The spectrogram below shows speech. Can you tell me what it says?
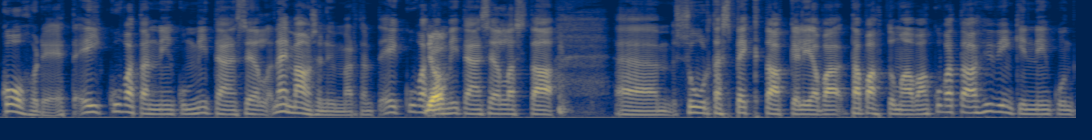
kohde, että ei kuvata niin kuin mitään sellaista, näin mä oon sen ymmärtänyt, ei kuvata Joo. mitään sellaista ähm, suurta spektaakkelia va, tapahtumaa, vaan kuvataan hyvinkin niin kuin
